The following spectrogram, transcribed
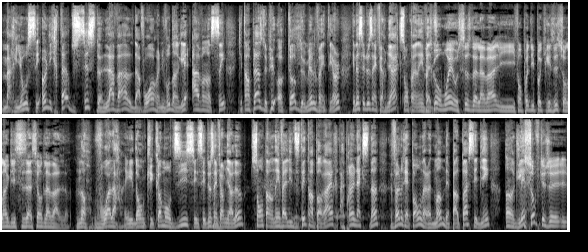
Mario, c'est un des critères du 6 de Laval d'avoir un niveau d'anglais avancé qui est en place depuis octobre 2021. Et là, ces deux infirmières qui sont en invalidité. au moins au 6 de Laval, ils font pas d'hypocrisie sur l'anglicisation de Laval. Non, voilà. Et donc, comme on dit, ces, deux infirmières-là sont en invalidité temporaire après un accident, veulent répondre à la demande, mais parlent pas assez bien anglais. Sauf que je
